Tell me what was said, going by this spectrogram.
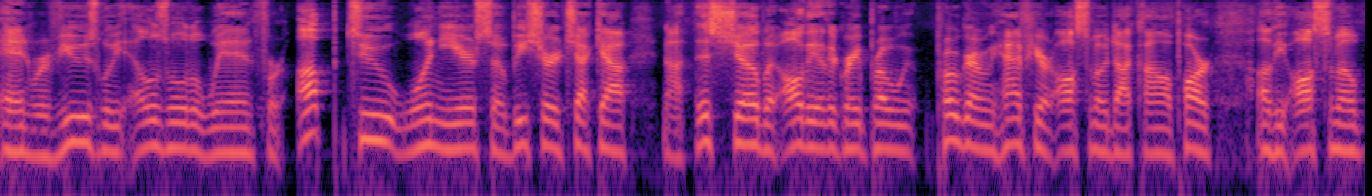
and reviews will be eligible to win for up to one year. So be sure to check out not this show, but all the other great pro- programming we have here at Awesemo.com, a part of the Awesemo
